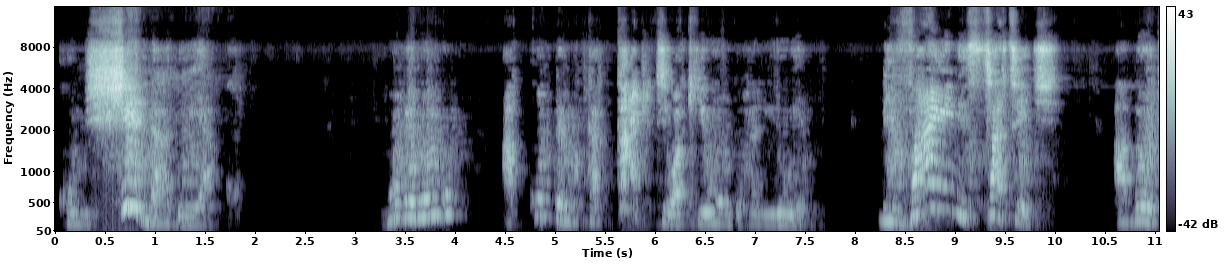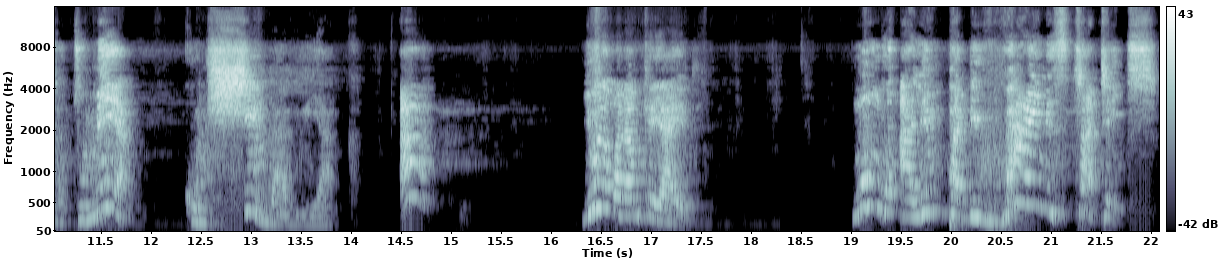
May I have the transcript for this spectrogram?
kumshinda adui yako. Mwombe mungu akupe mkakati wa kiungu haleluya. Divine strategy ambayo utatumia kumshinda adui yako. Ah! yule mwanamke yaeli mungu alimpa divine strategy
